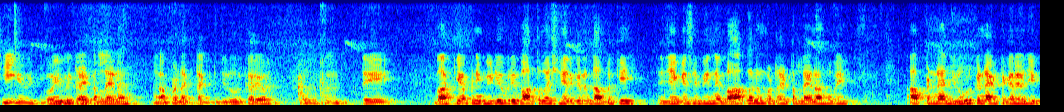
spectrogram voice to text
ਠੀਕ ਹੈ ਵੀਰ ਜੀ ਕੋਈ ਵੀ ਟਰੈਕਟਰ ਲੈਣਾ ਆਪਣਾ ਕੰਟੈਕਟ ਜ਼ਰੂਰ ਕਰਿਓ। ਬਿਲਕੁਲ ਜੀ। ਤੇ ਬਾਕੀ ਆਪਣੀ ਵੀਡੀਓ ਵੀਰੇ ਵੱਧ ਤੋਂ ਵੱਧ ਸ਼ੇਅਰ ਕਰਿਓ, ਦੱਬ ਕੇ। ਤੇ ਜੇ ਕਿਸੇ ਵੀਰ ਨੇ ਬਾਹਰ ਦਾ ਨੰਬਰ ਟਰੈਕਟਰ ਲੈਣਾ ਹੋਵੇ, ਆਪਣੇ ਨਾਲ ਜ਼ਰੂਰ ਕਨੈਕਟ ਕਰਿਓ ਜੀ।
